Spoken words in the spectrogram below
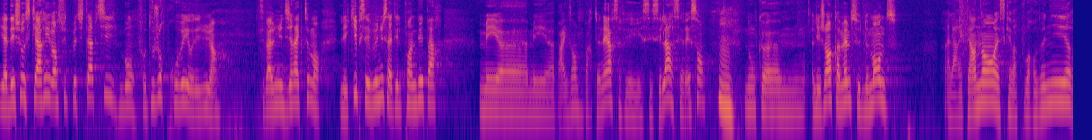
il y a des choses qui arrivent ensuite petit à petit. Bon, faut toujours prouver au début. Hein. C'est pas venu directement. L'équipe, c'est venu, ça a été le point de départ. Mais, euh, mais euh, par exemple, mon partenaire, ça fait, c'est, là, c'est récent. Hmm. Donc, euh, les gens, quand même, se demandent elle a arrêté un an, est-ce qu'elle va pouvoir revenir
